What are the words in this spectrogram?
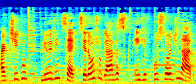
Artigo 1027. Serão julgadas em recurso ordinário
